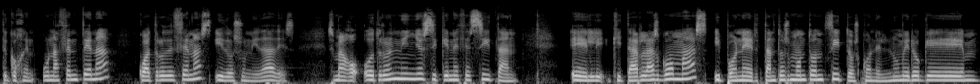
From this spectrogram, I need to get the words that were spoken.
te cogen una centena, cuatro decenas y dos unidades. Sin embargo, otros niños sí que necesitan quitar las gomas y poner tantos montoncitos con el número que,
